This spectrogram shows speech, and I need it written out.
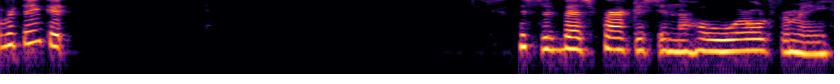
overthink it. This is the best practice in the whole world for me.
